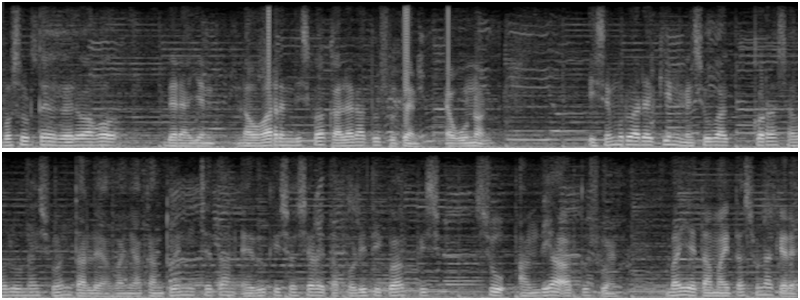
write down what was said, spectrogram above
Bos urte geroago beraien laugarren diskoa kaleratu zuten, egunon. Izenburuarekin mezu bakorra zabaldu nahi zuen taldea, baina kantuen hitzetan eduki sozial eta politikoak pisu handia hartu zuen, bai eta maitasunak ere.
